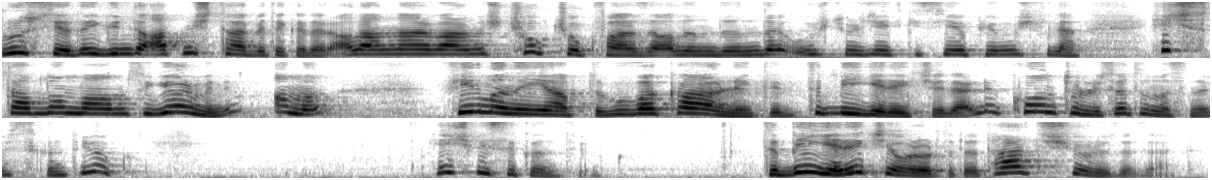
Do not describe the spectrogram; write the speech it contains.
Rusya'da günde 60 tablete kadar alanlar varmış. Çok çok fazla alındığında uyuşturucu etkisi yapıyormuş filan. Hiç stablon bağımlısı görmedim ama firmanın yaptığı bu vaka örnekleri tıbbi gerekçelerle kontrollü satılmasında bir sıkıntı yok. Hiçbir sıkıntı yok. Tıbbi gerekçe var ortada. Tartışıyoruz da zaten.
